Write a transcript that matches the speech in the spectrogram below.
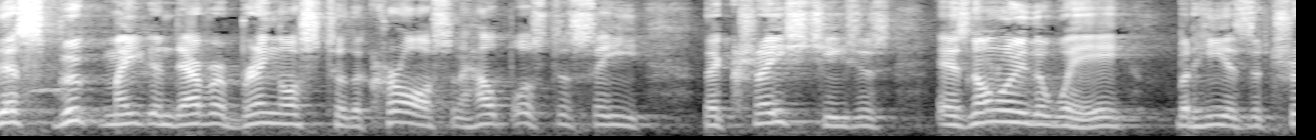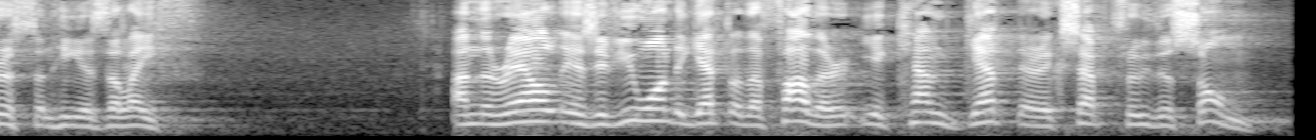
This book might endeavour bring us to the cross and help us to see that Christ Jesus is not only the way, but He is the truth and He is the life. And the reality is, if you want to get to the Father, you can't get there except through the Son.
